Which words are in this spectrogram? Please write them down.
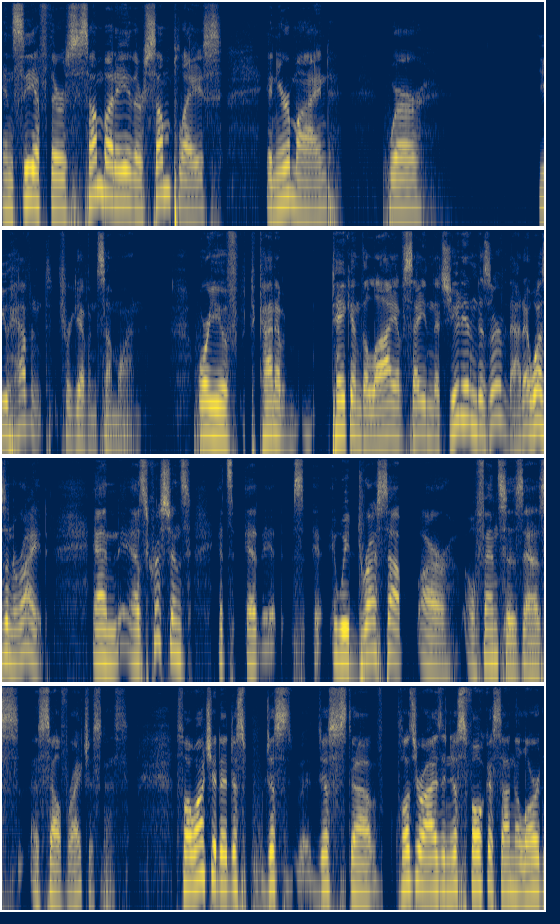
and see if there's somebody, there's some place in your mind where you haven't forgiven someone, where you've kind of taken the lie of Satan that you didn't deserve that, it wasn't right. And as Christians, it's it, it, it, we dress up our offenses as as self righteousness. So I want you to just just just uh, close your eyes and just focus on the Lord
